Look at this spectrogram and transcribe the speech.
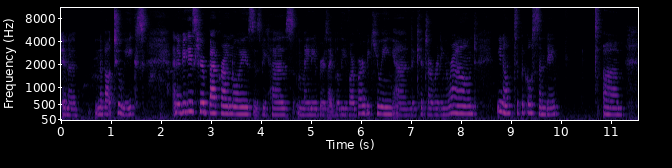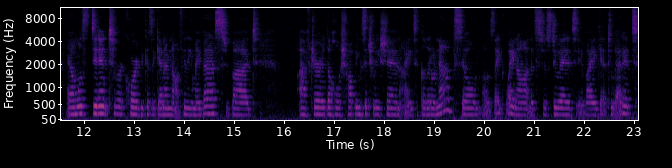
in a in about two weeks. And if you guys hear background noise, is because my neighbors, I believe, are barbecuing and the kids are running around. You know, typical Sunday. Um, I almost didn't record because again I'm not feeling my best, but after the whole shopping situation, I took a little nap, so I was like, why not? Let's just do it. If I get to edit,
